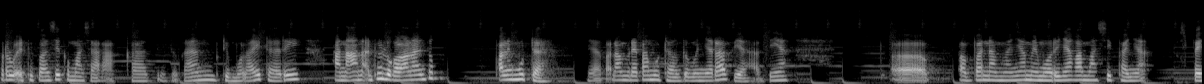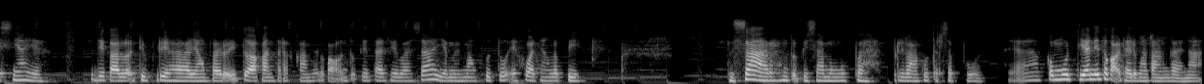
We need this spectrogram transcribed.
perlu edukasi ke masyarakat gitu kan. Dimulai dari anak-anak dulu. Kalau anak itu paling mudah ya karena mereka mudah untuk menyerap ya artinya eh, apa namanya memorinya kan masih banyak space-nya ya. Jadi kalau diberi hal yang baru itu akan terekam. Itu kalau untuk kita dewasa ya memang butuh effort yang lebih besar untuk bisa mengubah perilaku tersebut. Ya, kemudian itu kalau dari rumah tangga. Nah,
